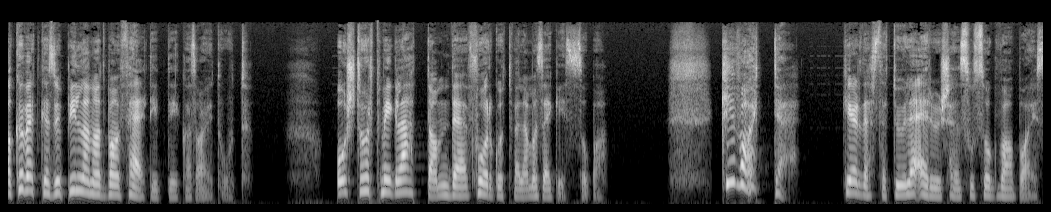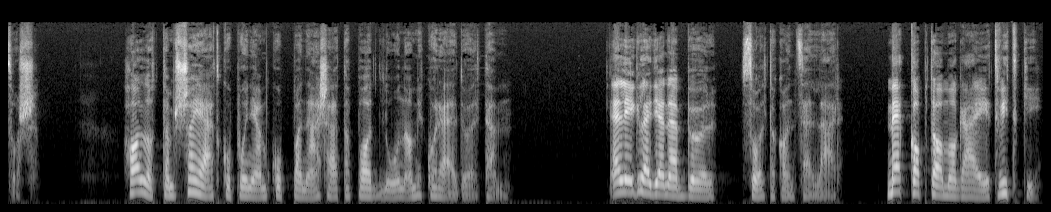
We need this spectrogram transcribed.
A következő pillanatban feltépték az ajtót. Ostort még láttam, de forgott velem az egész szoba. Ki vagy te? kérdezte tőle erősen szuszogva a bajszos. Hallottam saját koponyám koppanását a padlón, amikor eldöltem. Elég legyen ebből, szólt a kancellár. Megkapta a magáét, vitt ki.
